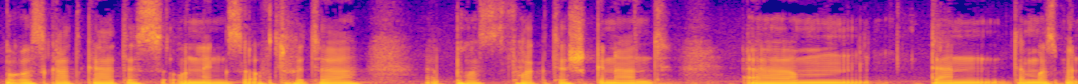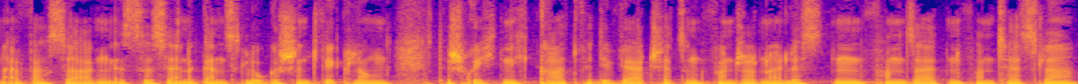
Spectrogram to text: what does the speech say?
Boris Radke hat es unlängst auf Twitter äh, postfaktisch genannt. Ähm, dann, dann muss man einfach sagen, ist das eine ganz logische Entwicklung. Das spricht nicht gerade für die Wertschätzung von Journalisten von Seiten von Tesla,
